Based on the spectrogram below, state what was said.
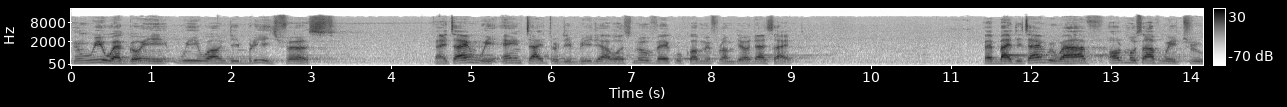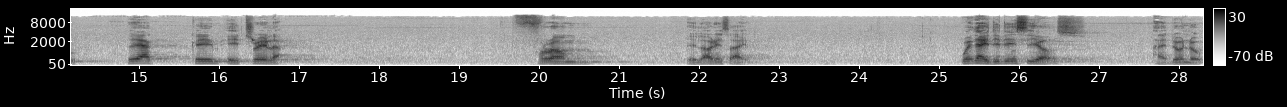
When we were going, we were on the bridge first. By the time we entered to the bridge, there was no vehicle coming from the other side. But by the time we were half, almost halfway through, there came a trailer from a lorry side. Whether he didn't see us, I don't know.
